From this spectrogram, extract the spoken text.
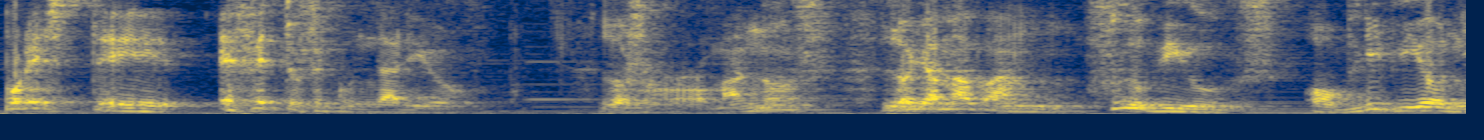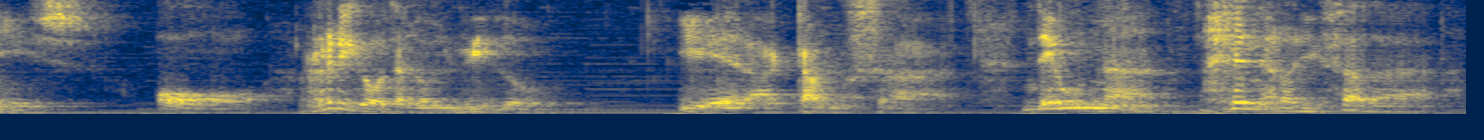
Por este efecto secundario, los romanos lo llamaban fluvius oblivionis o río del olvido y era causa de una generalizada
